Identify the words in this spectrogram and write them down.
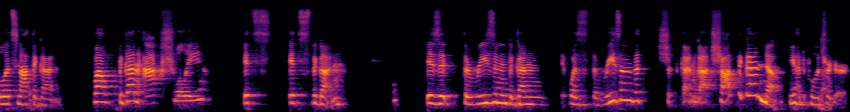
well, it's not the gun. Well, the gun actually, it's it's the gun. Is it the reason the gun was the reason the gun got shot? The gun? No, you had to pull the no. trigger.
